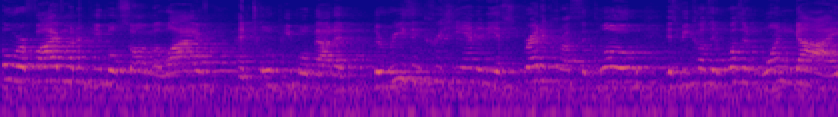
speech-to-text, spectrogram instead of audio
Over 500 people saw him alive and told people about it. The reason Christianity has spread across the globe is because it wasn't one guy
